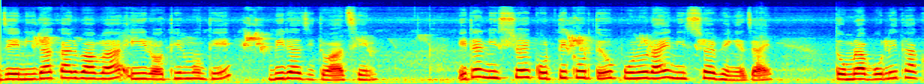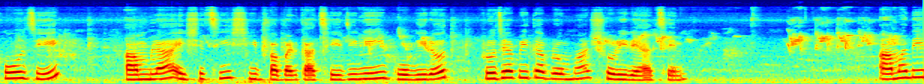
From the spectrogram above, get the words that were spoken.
যে নিরাকার বাবা এই রথের মধ্যে বিরাজিত আছেন। এটা নিশ্চয় করতে করতেও পুনরায় নিশ্চয় ভেঙে যায়। তোমরা বলে থাকো যে আমরা এসেছি শিব বাবার কাছে, যিনি ভগীরথ, প্রজাপিতা ব্রহ্মার শরীরে আছেন। আমাদের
